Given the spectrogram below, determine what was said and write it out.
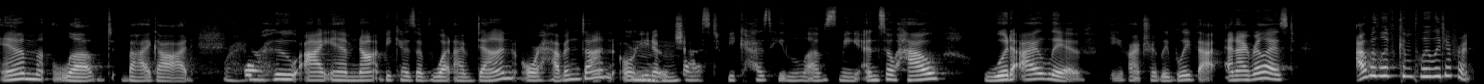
am loved by God right. for who I am, not because of what I've done or haven't done, or, mm-hmm. you know, mm-hmm. just because He loves me. And so, how would I live if I truly believe that? And I realized I would live completely different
